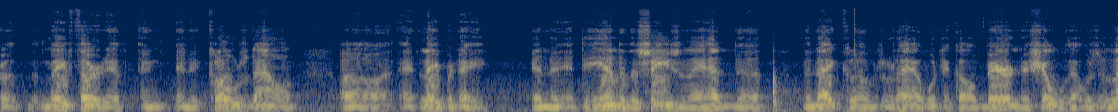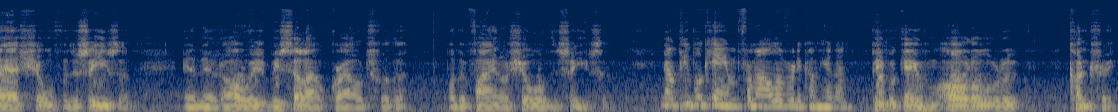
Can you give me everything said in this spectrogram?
uh, May 30th and, and it closed down uh, at Labor Day. And at the end of the season, they had uh, the nightclubs would have what they call bearing the show. That was the last show for the season, and there'd always be sellout crowds for the for the final show of the season. Now, people came from all over to come here then. People came from all over the country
